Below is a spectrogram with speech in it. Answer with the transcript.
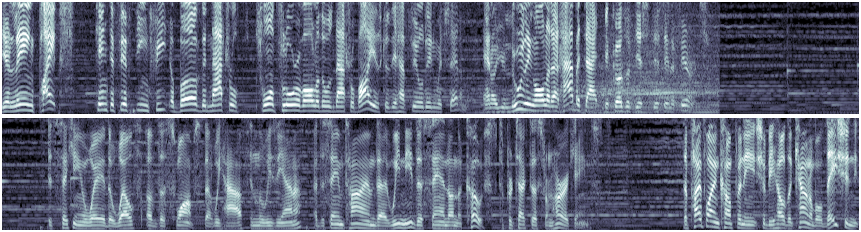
They're laying pipes 10 to 15 feet above the natural swamp floor of all of those natural bayous because they have filled in with sediment. And are you losing all of that habitat because of this, this interference? It's taking away the wealth of the swamps that we have in Louisiana at the same time that we need this sand on the coast to protect us from hurricanes. The pipeline company should be held accountable. They should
